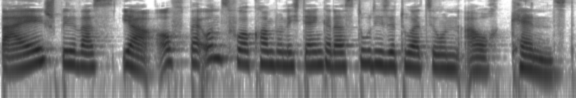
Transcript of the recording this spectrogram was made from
Beispiel, was ja oft bei uns vorkommt und ich denke, dass du die Situation auch kennst.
